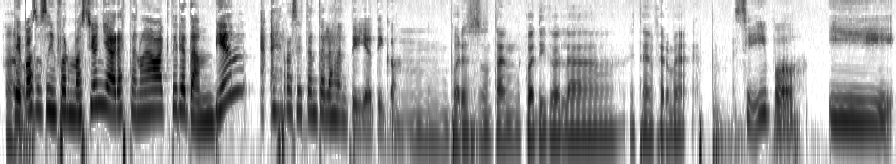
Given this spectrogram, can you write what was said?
Claro. Te paso esa información y ahora esta nueva bacteria también es resistente a los antibióticos. Mm, por eso son tan cuáticos la, estas enfermedades. Sí, pues. Y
